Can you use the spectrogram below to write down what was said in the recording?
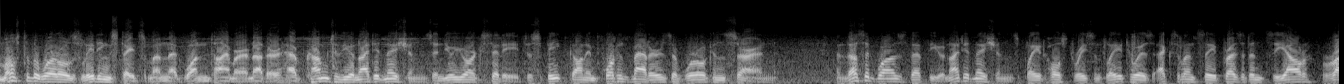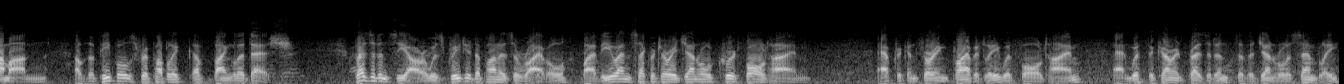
Most of the world's leading statesmen at one time or another have come to the United Nations in New York City to speak on important matters of world concern. And thus it was that the United Nations played host recently to His Excellency President Ziaur Rahman of the People's Republic of Bangladesh. President Ziaur was greeted upon his arrival by the UN Secretary General Kurt Waldheim. After conferring privately with Waldheim and with the current President of the General Assembly,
